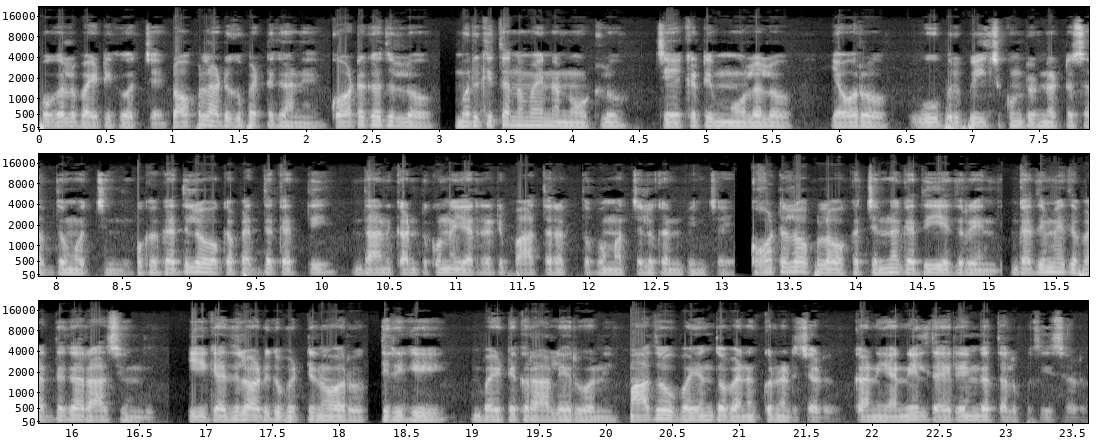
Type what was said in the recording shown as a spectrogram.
పొగలు బయటికి వచ్చాయి. లోపల అడుగు పెట్టగానే కోట గదుల్లో మురికితనమైన నోట్లు చీకటి మూలలో ఎవరో ఊపిరి పీల్చుకుంటున్నట్టు శబ్దం వచ్చింది. ఒక గదిలో ఒక పెద్ద కత్తి దానికి అంటుకున్న ఎర్రటి పాత రక్తపు మచ్చలు కనిపించాయి. కోట లోపల ఒక చిన్న గది ఎదురైంది. గది మీద పెద్దగా రాసి ఉంది. ఈ గదిలో అడుగుపెట్టిన వారు తిరిగి బయటకు రాలేరు అని. మాధవ్ భయంతో వెనక్కు నడిచాడు కానీ అనిల్ ధైర్యంగా తలుపు తీశాడు.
